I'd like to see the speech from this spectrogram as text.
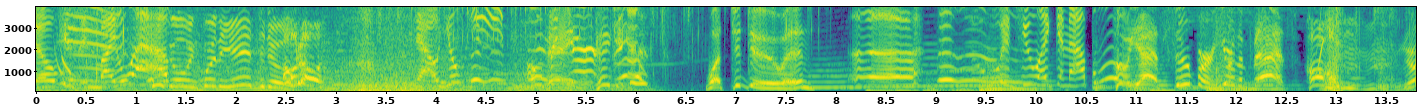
antidote is in my We're lab! going for the antidote! Hold on! Now you'll eat! Open Hey, your... Piggy! What you doing? Uh, would you like an apple? Oh yes, super! You're the best! Oh, No,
